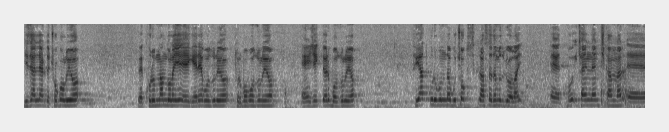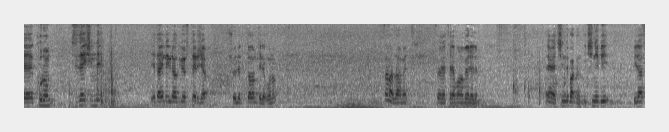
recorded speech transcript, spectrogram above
dizellerde çok oluyor. Ve kurumdan dolayı EGR bozuluyor, turbo bozuluyor, enjektör bozuluyor. Fiyat grubunda bu çok sık rastladığımız bir olay. Evet bu içinden çıkanlar ee, kurum. Size şimdi detaylı biraz göstereceğim. Şöyle tutalım telefonu. Sana zahmet. Şöyle telefonu verelim. Evet şimdi bakın içini bir biraz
